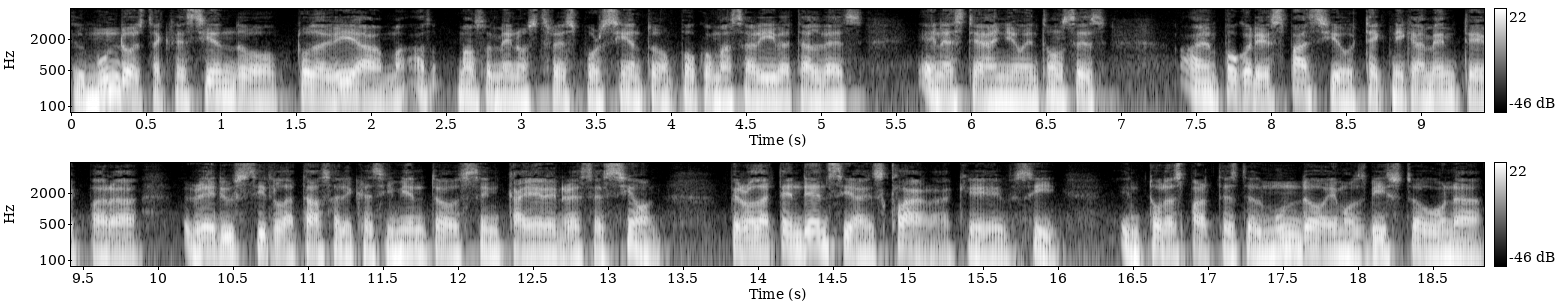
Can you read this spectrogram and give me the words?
el mundo está creciendo todavía más o menos 3%, un poco más arriba tal vez en este año. Entonces, hay un poco de espacio técnicamente para reducir la tasa de crecimiento sin caer en recesión. Pero la tendencia es clara, que sí, en todas partes del mundo hemos visto una,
